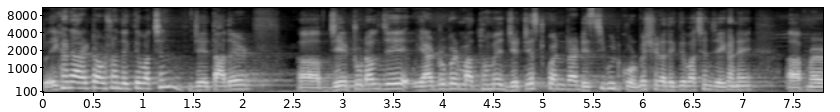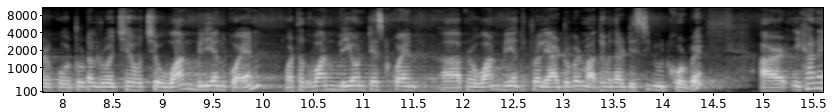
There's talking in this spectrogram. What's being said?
তো এখানে আরেকটা অপশন দেখতে পাচ্ছেন যে তাদের যে টোটাল যে এয়ারড্রপের মাধ্যমে যে টেস্ট কয়েনটা ডিস্ট্রিবিউট করবে, সেটা দেখতে পাচ্ছেন যে এখানে আপনার টোটাল রয়েছে হচ্ছে ওয়ান বিলিয়ন কয়েন অর্থাৎ ওয়ান বিলিয়ন টেস্ট কয়েন আপনার ওয়ান বিলিয়ন টোটাল এয়ারড্রপের মাধ্যমে তারা ডিস্ট্রিবিউট করবে আর এখানে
